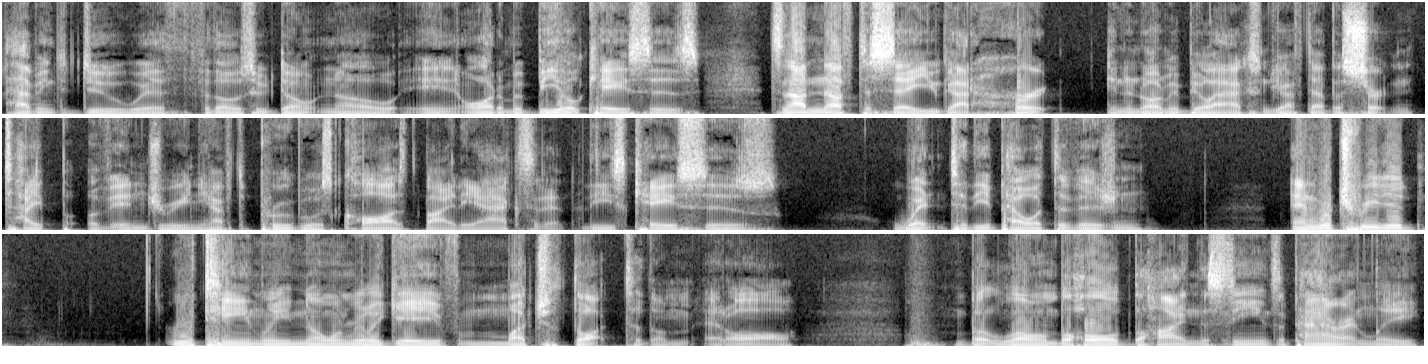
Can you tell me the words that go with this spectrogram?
having to do with, for those who don't know, in automobile cases, it's not enough to say you got hurt in an automobile accident. You have to have a certain type of injury and you have to prove it was caused by the accident. These cases went to the appellate division and were treated routinely. No one really gave much thought to them at all. But lo and behold, behind the scenes, apparently,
